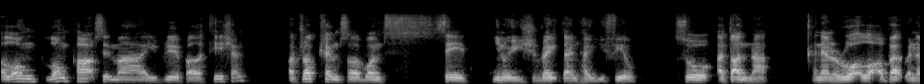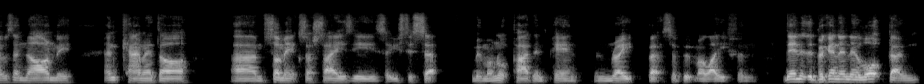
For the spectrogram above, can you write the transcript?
a long long parts of my rehabilitation. A drug counsellor once said, you know, you should write down how you feel. So I done that, and then I wrote a little bit when I was in the army in Canada. Um, some exercises. I used to sit with my notepad and pen and write bits about my life. And then at the beginning of lockdown,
